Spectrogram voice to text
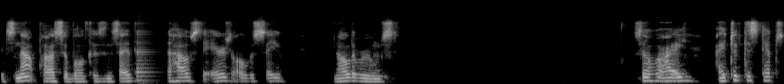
It's not possible because inside the house the air is all the same in all the rooms. So i i took the steps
